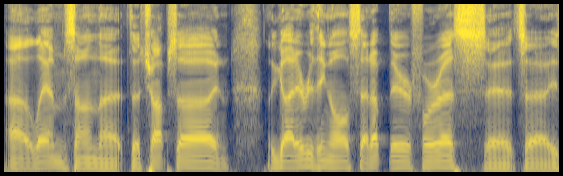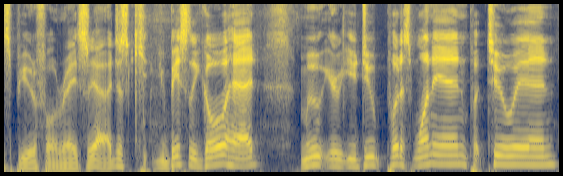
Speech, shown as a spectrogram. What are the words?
uh, Lem's on the, the chop saw, and we got everything all set up there for us. It's uh, it's beautiful, right? So yeah, I just you basically go ahead, move. You you do put us one in, put two in,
